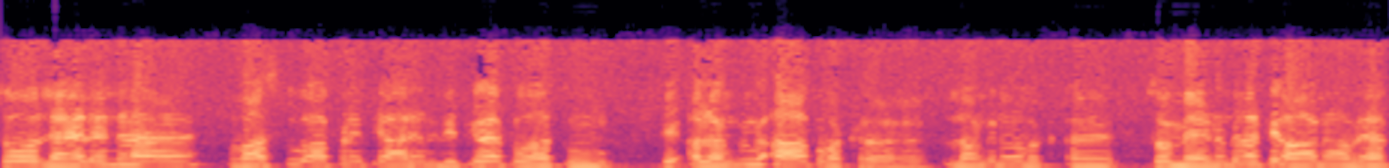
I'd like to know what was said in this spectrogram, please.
ਸੋ ਲੈ ਲੈਣਾ ਵਸਤੂ ਆਪਣੇ ਪਿਆਰਿਆਂ ਦੀ ਦਿੱਤੀ ਹੋਇਆ ਤੋਂ ਆ ਤੂੰ ਅਲੰਗ ਆਪ ਵੱਖਰਾ ਹੈ ਲੰਗ ਨਾ ਸੋ ਮਿਲਣ ਦਾ ਤੇ ਆ ਨਾਮ ਰਹਿਤ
